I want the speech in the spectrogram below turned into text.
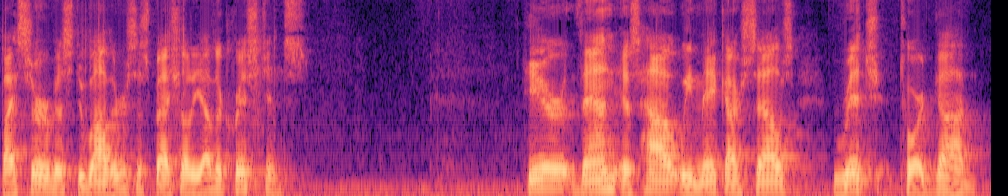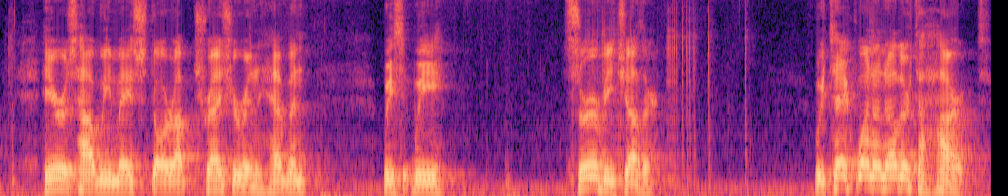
by service to others, especially other Christians. Here, then, is how we make ourselves rich toward God. Here is how we may store up treasure in heaven. We, we serve each other. We take one another to heart.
